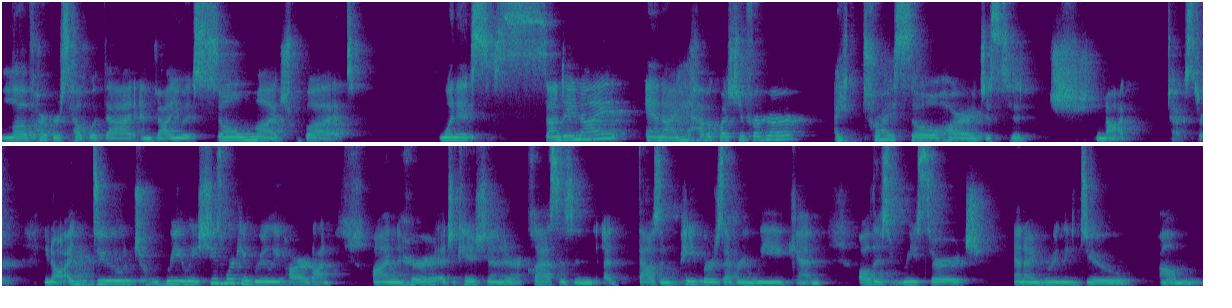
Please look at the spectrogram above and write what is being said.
love Harper's help with that and value it so much. But when it's Sunday night and I have a question for her, I try so hard just to not text her. You know, I do t- really. She's working really hard on on her education and her classes and a thousand papers every week and all this research. And I really do um,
